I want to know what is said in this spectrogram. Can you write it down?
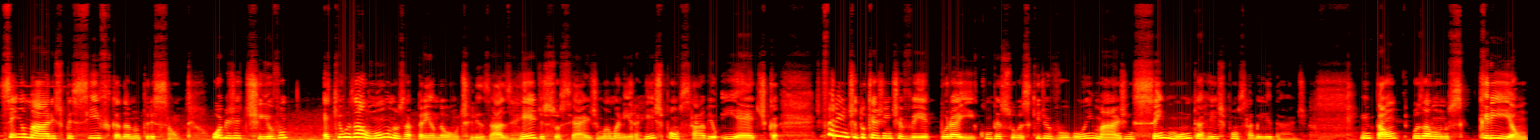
sem uma área específica da nutrição. O objetivo é que os alunos aprendam a utilizar as redes sociais de uma maneira responsável e ética, diferente do que a gente vê por aí com pessoas que divulgam imagens sem muita responsabilidade. Então, os alunos criam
